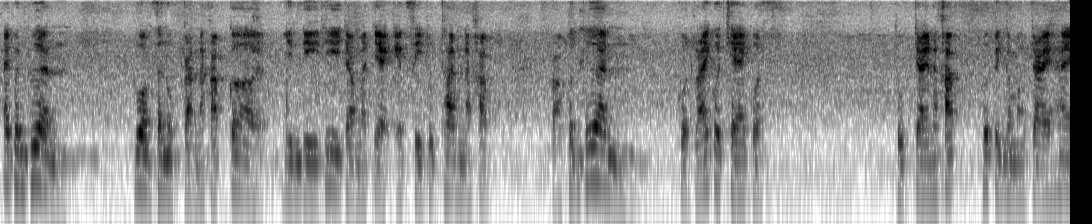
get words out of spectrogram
ให้เพื่อนๆร่วมสนุกกันนะครับ ก็ยินดีที่จะมาแจก FC ทุกท่านนะครับฝากเพื่อนๆกดไลค์กดแชร์กดถูกใจนะครับ เพื่อเป็นกำลังใจให้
